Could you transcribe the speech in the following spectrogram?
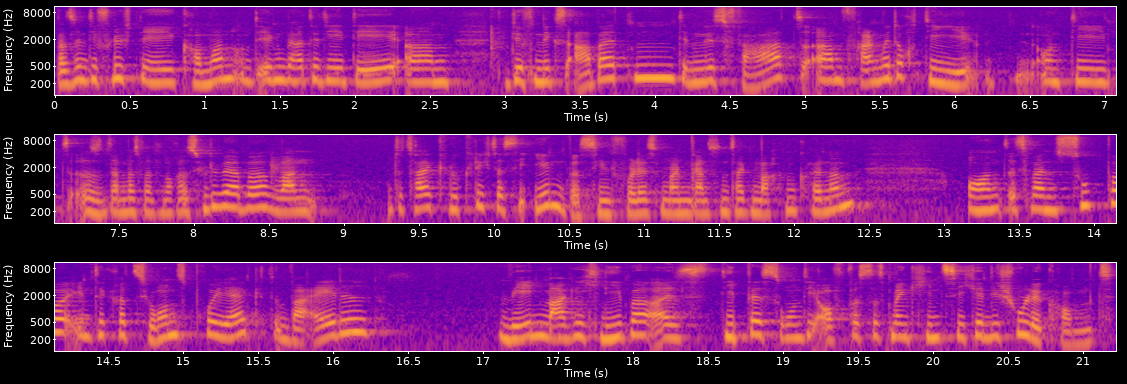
Dann sind die Flüchtlinge gekommen und irgendwer hatte die Idee, ähm, die dürfen nichts arbeiten, denen ist Fahrt, ähm, fragen wir doch die. Und die, also damals waren es noch Asylwerber, waren total glücklich, dass sie irgendwas Sinnvolles mal den ganzen Tag machen können. Und es war ein super Integrationsprojekt, weil wen mag ich lieber als die Person, die aufpasst, dass mein Kind sicher in die Schule kommt.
